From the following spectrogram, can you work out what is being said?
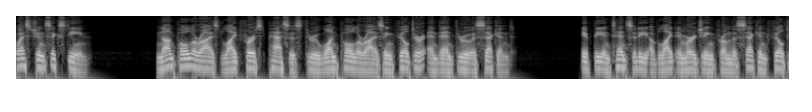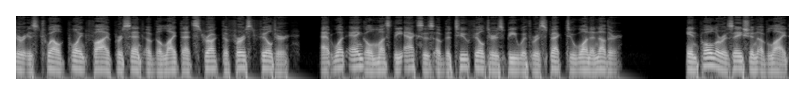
Question 16. Non-polarized light first passes through one polarizing filter and then through a second. If the intensity of light emerging from the second filter is 12.5% of the light that struck the first filter, at what angle must the axes of the two filters be with respect to one another? In polarization of light,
